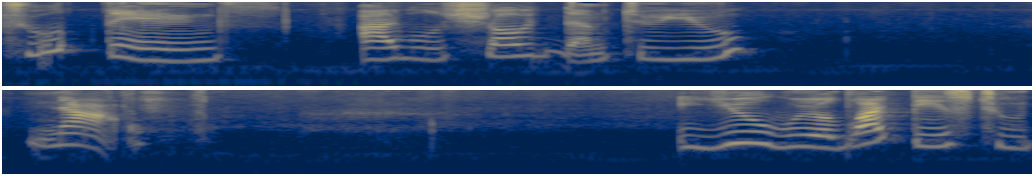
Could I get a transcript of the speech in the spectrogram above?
two things. I will show them to you now, you will like these two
